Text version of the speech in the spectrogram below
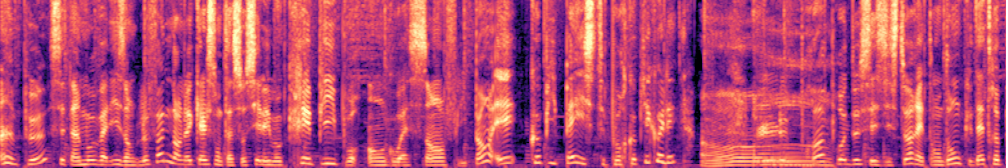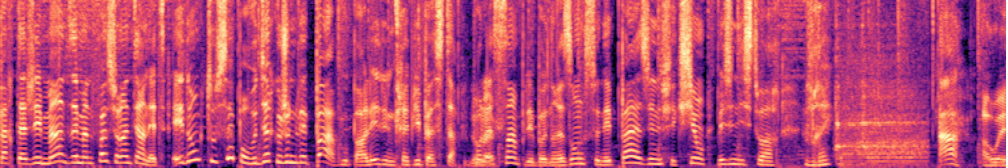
un peu, c'est un mot valise anglophone dans lequel sont associés les mots crépi pour angoissant, flippant et copy-paste pour copier-coller. Oh. Le propre de ces histoires étant donc d'être partagées maintes et maintes fois sur internet. Et donc tout ça pour vous dire que je ne vais pas vous parler d'une creepypasta. Pour la simple et bonne raison que ce n'est pas une fiction, mais une histoire vraie, Ah Ah ouais,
